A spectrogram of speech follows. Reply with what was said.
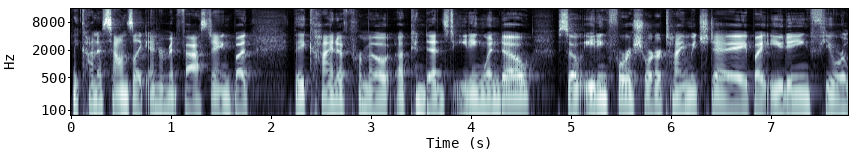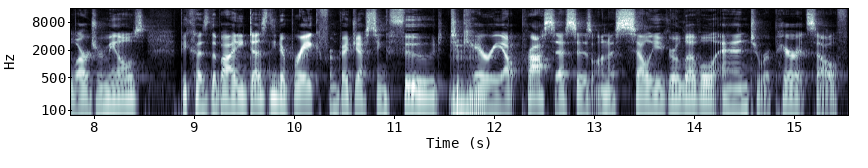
it kind of sounds like intermittent fasting, but they kind of promote a condensed eating window. So, eating for a shorter time each day by eating fewer larger meals, because the body does need a break from digesting food to mm-hmm. carry out processes on a cellular level and to repair itself.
